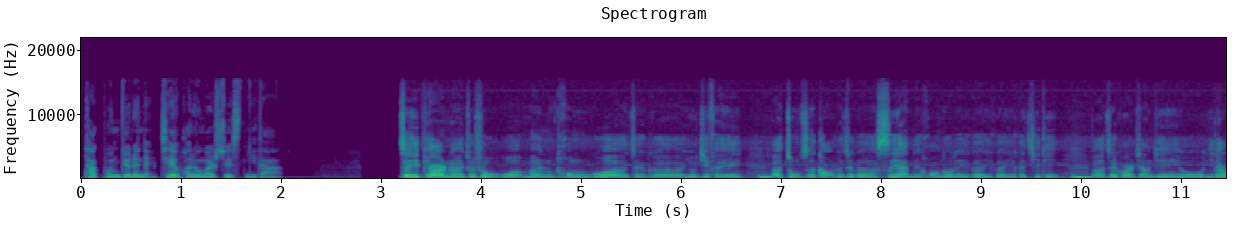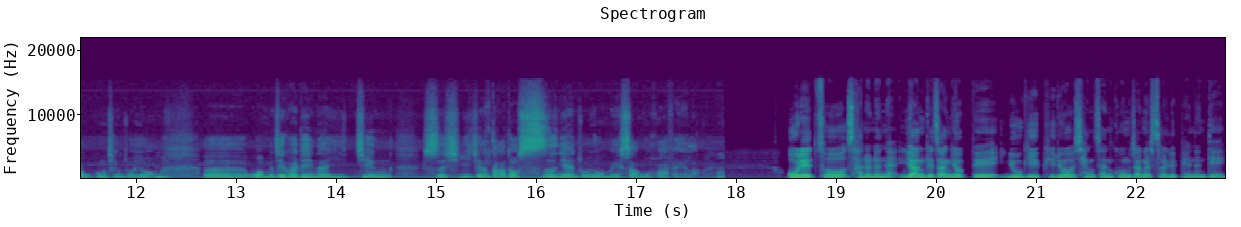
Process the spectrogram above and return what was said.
닭 분변은 재활용할 수 있습니다. 这一片儿呢，就是我们通过这个有机肥嗯呃种植搞的这个实验的黄豆的一个一个一个基地嗯啊，这块儿将近有一点五公顷左右嗯。呃，我们这块地呢，已经是已经达到十年左右没上过化肥了。 올해 초 산호는 양계장 옆에 유기비료 생산 공장을 설립했는데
